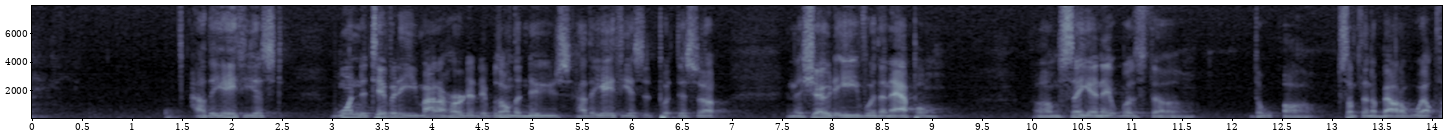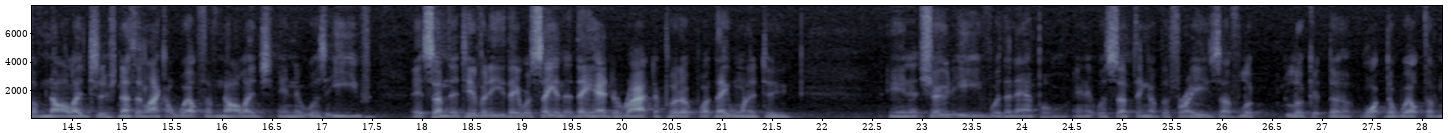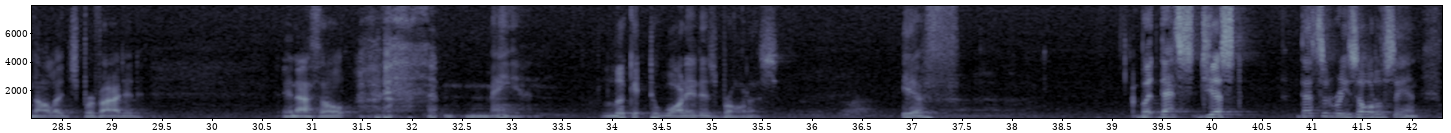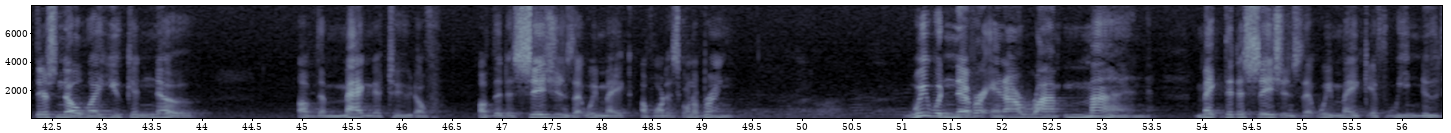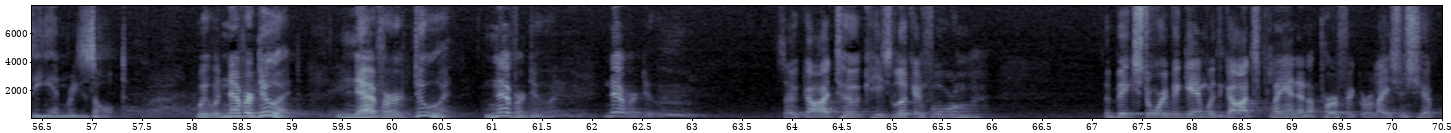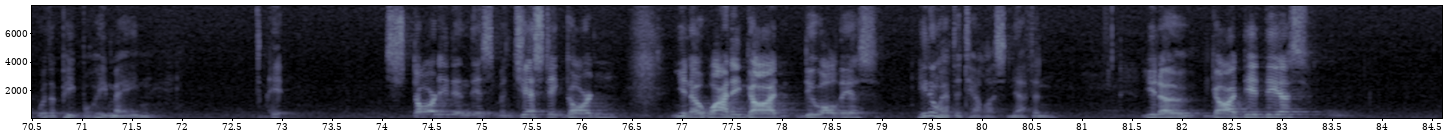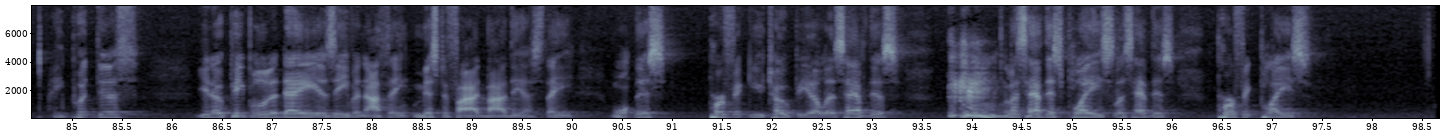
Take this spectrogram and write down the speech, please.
how the atheist, one nativity, you might have heard it, it was on the news, how the atheist had put this up, and they showed Eve with an apple, um, saying it was the, the uh, something about a wealth of knowledge. There's nothing like a wealth of knowledge. And it was Eve at some nativity. They were saying that they had the right to put up what they wanted to. And it showed Eve with an apple. And it was something of the phrase of look, look at the, what the wealth of knowledge provided. And I thought, man, look at to what it has brought us. If, but that's just that's the result of sin. There's no way you can know of the magnitude of, of the decisions that we make of what it's going to bring. We would never, in our right mind, make the decisions that we make if we knew the end result. We would never do it. Never do it. Never do it. Never do it. So God took, He's looking for them the big story began with God's plan and a perfect relationship with the people He made. It started in this majestic garden. You know, why did God do all this? He don't have to tell us nothing. You know, God did this. He put this. You know, people today is even, I think, mystified by this. They want this perfect utopia. Let's have this. let's have this place. Let's have this perfect place.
